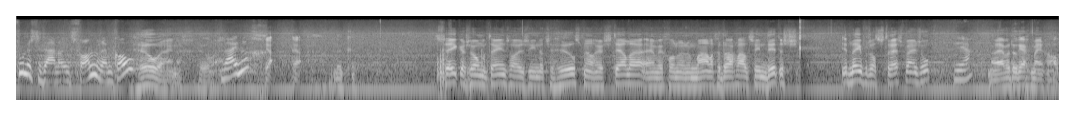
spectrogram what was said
Voelen ze daar nou iets van, Remco? Heel weinig, heel weinig. Weinig? Ja, ja. Luk- Zeker zometeen zal je zien dat ze heel snel herstellen en weer gewoon hun normale gedrag laten zien. Dit is, het levert wat stress bij ze op, Ja. maar daar hebben we het ook echt mee gehad.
